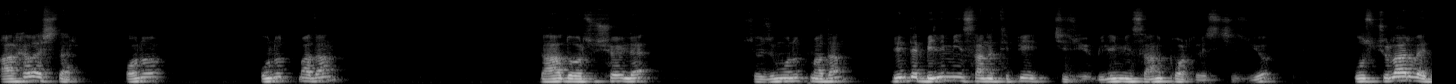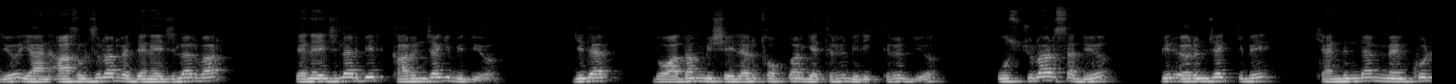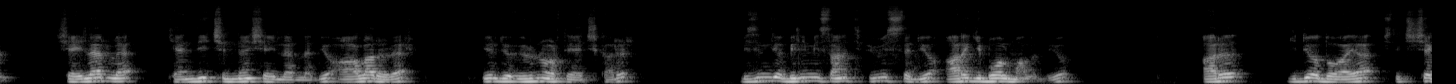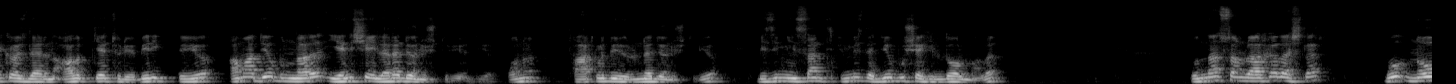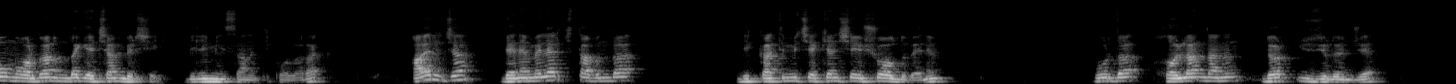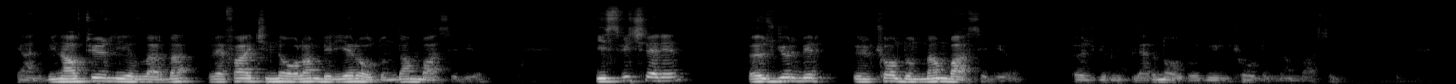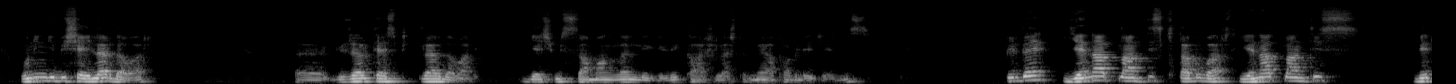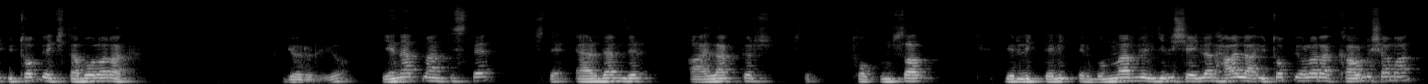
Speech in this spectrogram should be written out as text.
arkadaşlar onu unutmadan daha doğrusu şöyle sözümü unutmadan bir de bilim insanı tipi çiziyor. Bilim insanı portresi çiziyor. Usçular ve diyor yani akılcılar ve deneyciler var. Deneyciler bir karınca gibi diyor. Gider doğadan bir şeyleri toplar getirir biriktirir diyor. Usçularsa diyor bir örümcek gibi kendinden menkul şeylerle kendi içinden şeylerle diyor ağlar örer. Bir diyor ürün ortaya çıkarır. Bizim diyor bilim insanı tipimiz ise diyor arı gibi olmalı diyor. Arı gidiyor doğaya işte çiçek özlerini alıp getiriyor, biriktiriyor ama diyor bunları yeni şeylere dönüştürüyor diyor. Onu farklı bir ürüne dönüştürüyor. Bizim insan tipimiz de diyor bu şekilde olmalı. Bundan sonra arkadaşlar bu Novum Organum'da geçen bir şey. Bilim insanı tipi olarak. Ayrıca denemeler kitabında dikkatimi çeken şey şu oldu benim. Burada Hollanda'nın 400 yıl önce yani 1600'lü yıllarda refah içinde olan bir yer olduğundan bahsediyor. İsviçre'nin özgür bir ülke olduğundan bahsediyor. Özgürlüklerin olduğu bir ülke olduğundan bahsediyor. Bunun gibi şeyler de var. Ee, güzel tespitler de var. Geçmiş zamanlarla ilgili karşılaştırma yapabileceğimiz. Bir de Yeni Atlantis kitabı var. Yeni Atlantis bir ütopya kitabı olarak görülüyor. Yeni Atlantis'te işte erdemdir, ahlaktır, işte toplumsal birlikteliktir. Bunlarla ilgili şeyler hala ütopya olarak kalmış ama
